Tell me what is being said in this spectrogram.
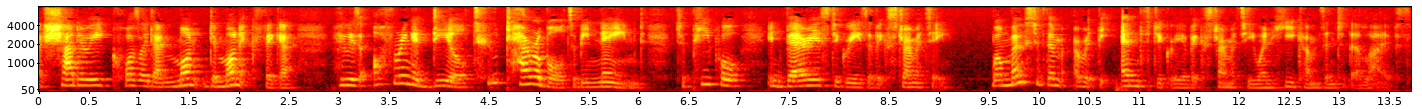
a shadowy, quasi demonic figure who is offering a deal too terrible to be named to people in various degrees of extremity, while most of them are at the nth degree of extremity when he comes into their lives.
